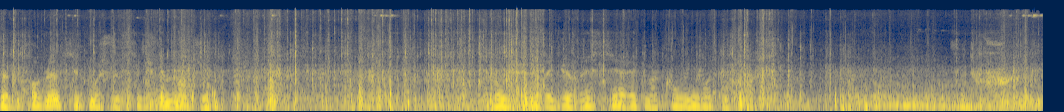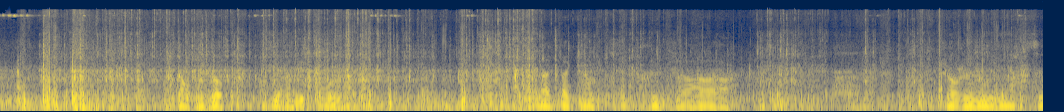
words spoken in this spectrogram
Le problème c'est que moi je sais que je vais manger. Donc j'aurais dû rester avec ma combine motocross. C'est tout. T'enveloppes bien l'épaule. Là t'as qu'un petit truc à. Genre le lumière, tu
